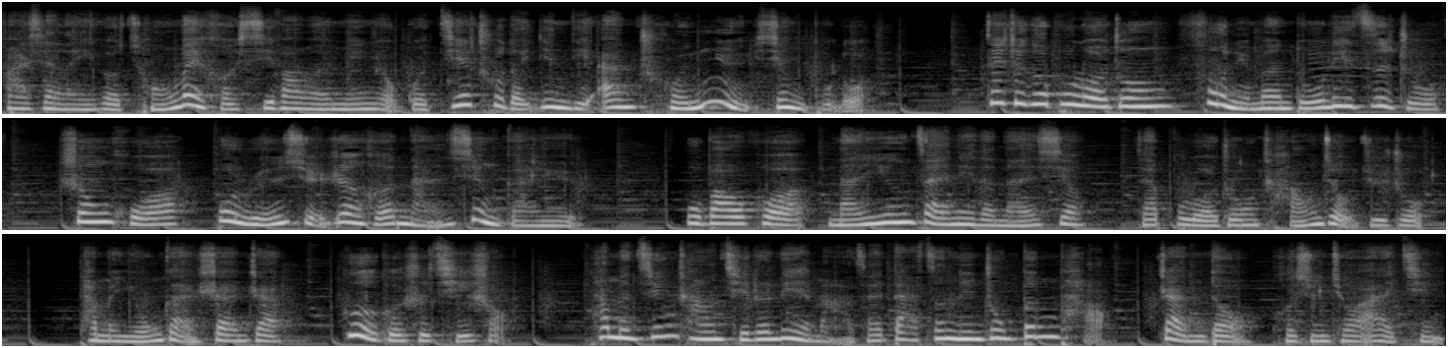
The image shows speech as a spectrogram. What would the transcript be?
发现了一个从未和西方文明有过接触的印第安纯女性部落。在这个部落中，妇女们独立自主。生活不允许任何男性干预，不包括男婴在内的男性在部落中长久居住。他们勇敢善战，个个是骑手。他们经常骑着烈马在大森林中奔跑、战斗和寻求爱情。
